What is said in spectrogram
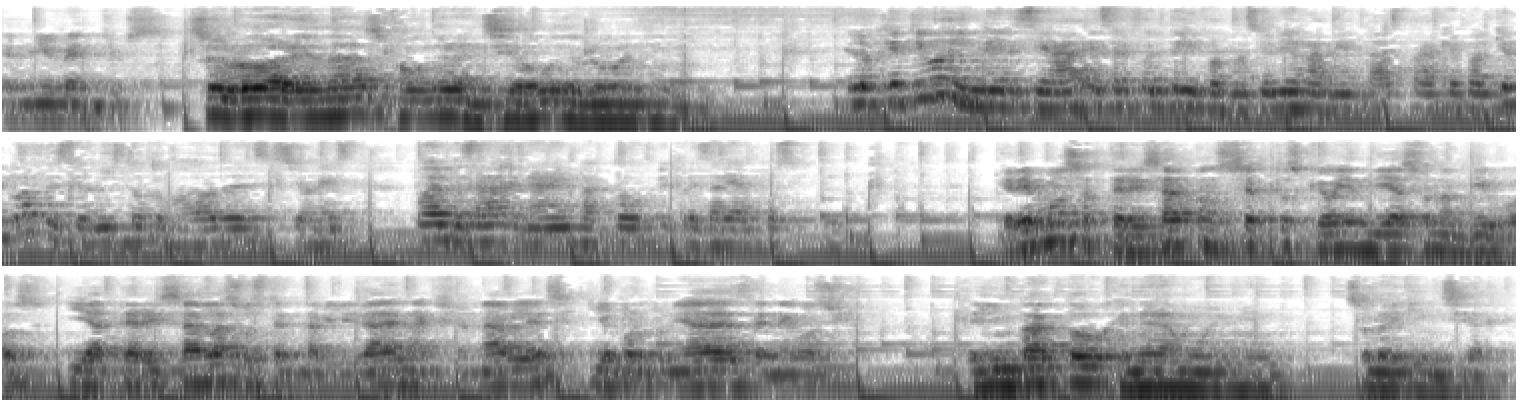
en New Ventures. Soy Rodo Arenas, founder and CEO de Global Thinking. El objetivo de Inercia es ser fuente de información y herramientas para que cualquier profesionista o tomador de decisiones pueda empezar a generar impacto empresarial positivo. Queremos aterrizar conceptos que hoy en día son ambiguos y aterrizar la sustentabilidad en accionables y oportunidades de negocio. El impacto genera movimiento, solo hay que iniciar.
